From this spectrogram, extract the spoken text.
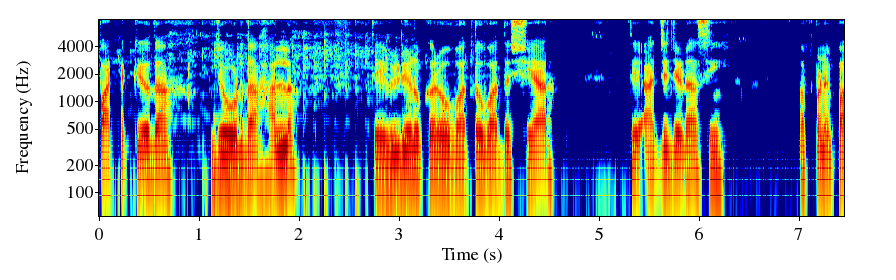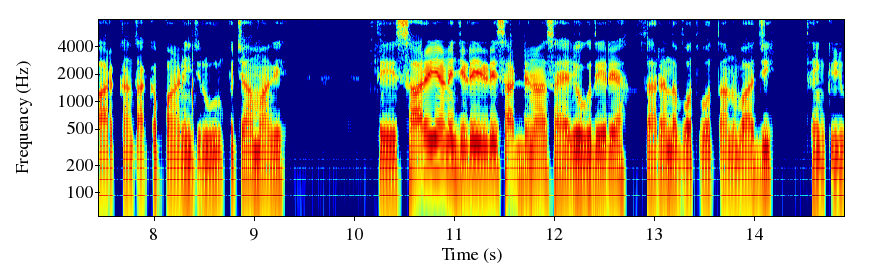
ਪੱਟ ਕੇ ਉਹਦਾ ਜੋੜ ਦਾ ਹੱਲ। ਤੇ ਵੀਡੀਓ ਨੂੰ ਕਰੋ ਵੱਧ ਤੋਂ ਵੱਧ ਸ਼ੇਅਰ ਤੇ ਅੱਜ ਜਿਹੜਾ ਅਸੀਂ ਆਪਣੇ ਪਾਰਕਾਂ ਤੱਕ ਪਾਣੀ ਜ਼ਰੂਰ ਪਹੁੰਚਾਵਾਂਗੇ। ਤੇ ਸਾਰੇ ਜਾਣੇ ਜਿਹੜੇ ਜਿਹੜੇ ਸਾਡੇ ਨਾਲ ਸਹਿਯੋਗ ਦੇ ਰਿਹਾ ਸਾਰਿਆਂ ਦਾ ਬਹੁਤ ਬਹੁਤ ਧੰਨਵਾਦ ਜੀ। ਥੈਂਕ ਯੂ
